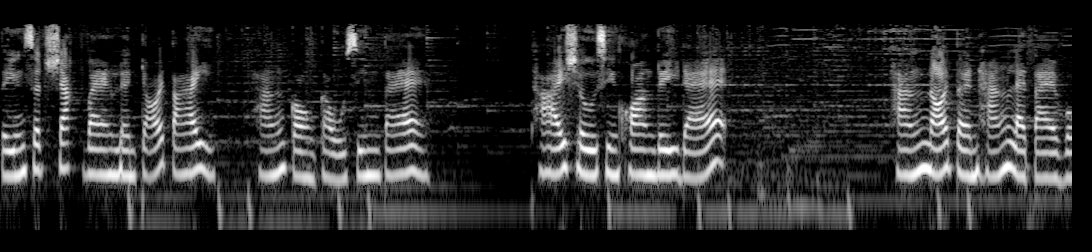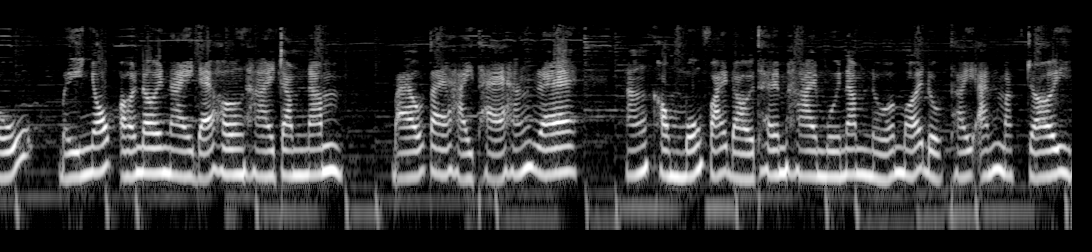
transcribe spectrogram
tiếng xích sắc vàng lên chói tai, hắn còn cầu xin ta. Thái Sư xin khoan đi đã. Hắn nói tên hắn là Tà Vũ, bị nhốt ở nơi này đã hơn 200 năm. Bảo ta hãy thả hắn ra, Hắn không muốn phải đợi thêm 20 năm nữa mới được thấy ánh mặt trời.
